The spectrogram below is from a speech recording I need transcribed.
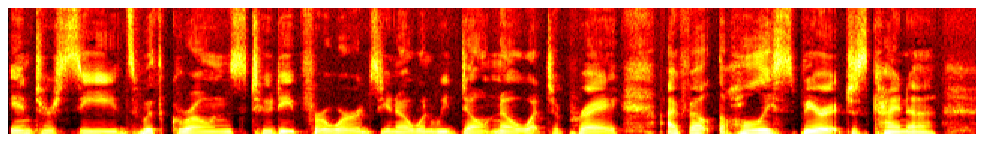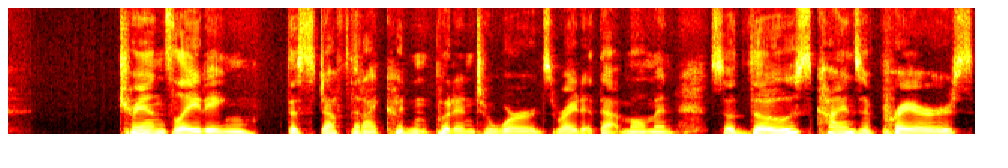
intercedes with groans too deep for words, you know, when we don't know what to pray. I felt the Holy Spirit just kind of translating the stuff that I couldn't put into words right at that moment. So those kinds of prayers,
